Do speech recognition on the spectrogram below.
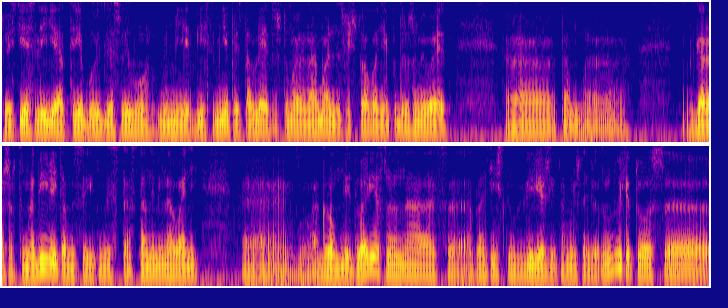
То есть, если я требую для своего, мне, если мне представляется, что мое нормальное существование подразумевает э, там, э, гараж автомобилей там, из, из 100 наименований, э, огромный дворец на, на Атлантическом побережье там, или что-нибудь в этом духе, то с, э,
